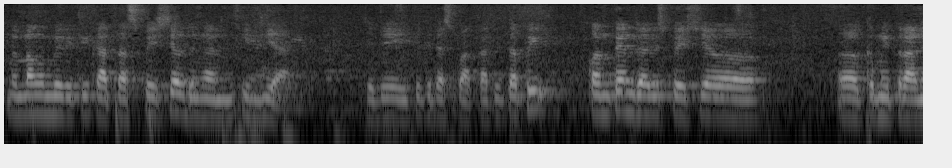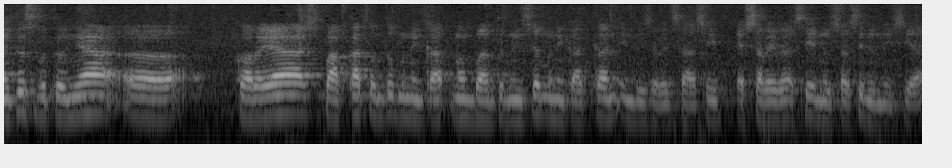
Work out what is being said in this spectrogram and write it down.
memang memiliki kata spesial dengan India jadi itu kita sepakati. Tapi konten dari spesial uh, kemitraan itu sebetulnya uh, Korea sepakat untuk meningkat, membantu Indonesia meningkatkan industrialisasi, akselerasi industrialisasi Indonesia.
